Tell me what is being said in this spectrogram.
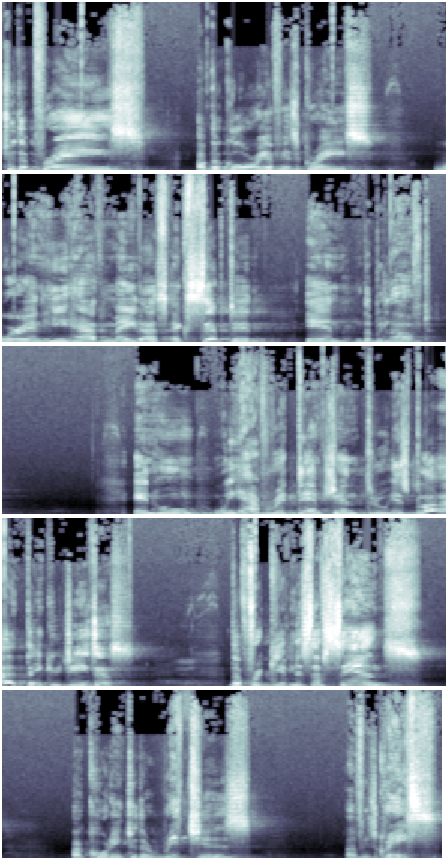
To the praise of the glory of His grace wherein he hath made us accepted in the beloved, in whom we have redemption through his blood. Thank you, Jesus. The forgiveness of sins, according to the riches of his grace.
